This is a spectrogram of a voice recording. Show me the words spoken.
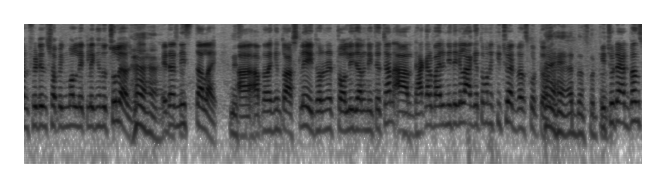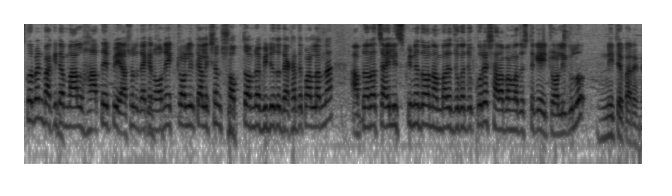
কনফিডেন্স শপিং মল লিখলে কিন্তু চলে আসবে। হ্যাঁ, হ্যাঁ, এটা নিচতলায়। আ, আপনারা কিন্তু আসলে এই ধরনের ট্রলি যারা নিতে চান আর ঢাকার বাইরে নিতে গেলে আগে তো মানে কিছু অ্যাডভান্স করতে হবে। হ্যাঁ অ্যাডভান্স করতে হবে। কিছুটা অ্যাডভান্স করবেন বাকিটা মাল হাতে পেয়ে। আসলে দেখেন অনেক ট্রলির কালেকশন সব তো আমরা ভিডিওতে দেখাতে পারলাম না। আপনারা চাইলে স্ক্রিনে দেওয়া নাম্বারে যোগাযোগ করে সারা বাংলাদেশ থেকে এই ট্রলিগুলো নিতে পারেন।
